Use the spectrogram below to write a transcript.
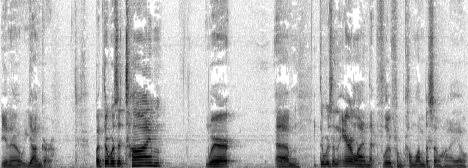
you know, younger. But there was a time where um, there was an airline that flew from Columbus, Ohio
